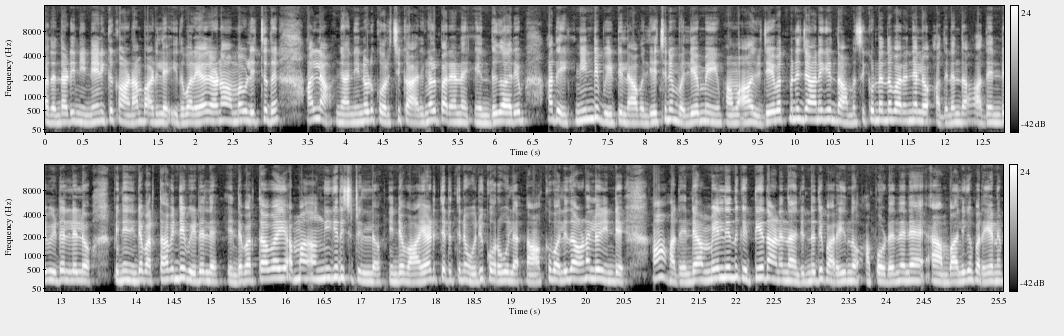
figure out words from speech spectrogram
അതെന്താടി നിന്നെ എനിക്ക് കാണാൻ പാടില്ലേ? ഇത് പറയാനാണോ അമ്മ വിളിച്ചത്? അല്ല ഞാൻ നിന്നോട് കുറച്ച് കാര്യങ്ങൾ പറയണേ. എന്ത് കാര്യം? അതെ നിന്റെ വീട്ടിൽ ആ വലിയച്ഛനും വലിയമ്മയും ആ വിജയപത്മനും ജാനകിയും താമസിക്കുണ്ടെന്ന് പറഞ്ഞല്ലോ. അതിനെന്താ? അതെന്റെ വീടല്ലല്ലോ. പിന്നെ നിന്റെ ഭർത്താവിന്റെ വീടല്ലേ? എന്റെ ഭർത്താവായി അമ്മ അംഗീകരിച്ചിട്ടില്ലല്ലോ. നിന്റെ വായാടിത്തരത്തിന് ഒരു കുറവില്ല നാക്ക് വലുതാണല്ലോ നിന്റെ. ആ അതെന്റെ അമ്മയിൽ നിന്ന് കിട്ടിയതാണെന്ന് അരുന്ധതി പറയുന്നു. അപ്പോൾ ഉടൻ തന്നെ അമ്പാലിക പറയണം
